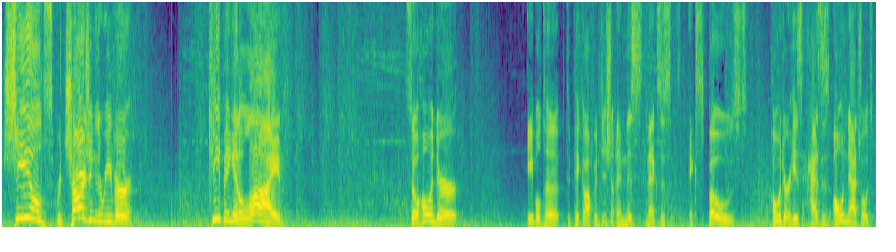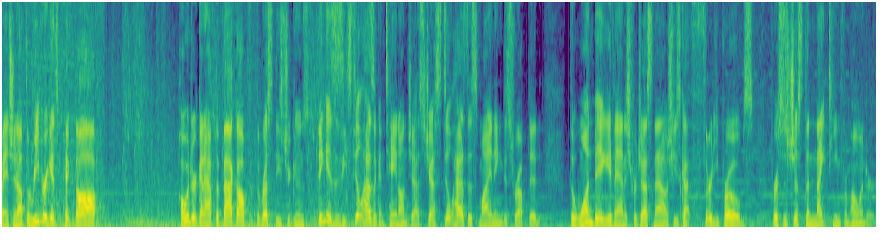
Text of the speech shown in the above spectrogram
Shields! Recharging the Reaver. Keeping it alive. So Hoender able to, to pick off additional, and this Nexus exposed. Hoender his, has his own natural expansion up. The Reaver gets picked off. Hoender gonna have to back off with the rest of these Dragoons. Thing is, is he still has a contain on Jess. Jess still has this mining disrupted. The one big advantage for Jess now, she's got 30 probes versus just the 19 from Hoender.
